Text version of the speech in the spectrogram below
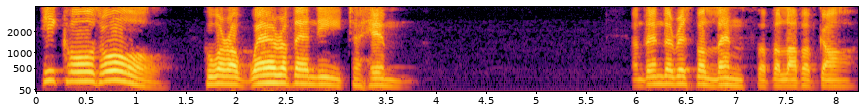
He calls all who are aware of their need to Him. And then there is the length of the love of God.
